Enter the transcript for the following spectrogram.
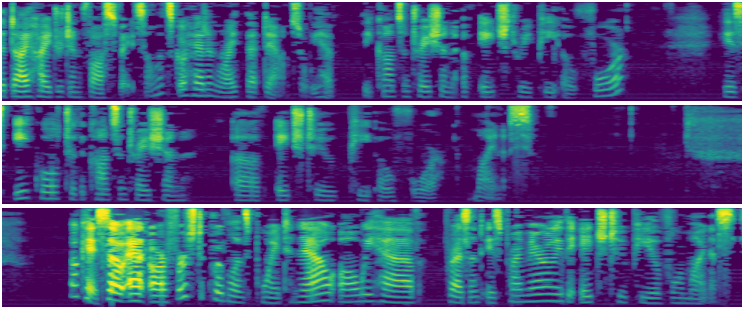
the dihydrogen phosphate. So let's go ahead and write that down. So we have the concentration of H3PO4 is equal to the concentration of H2PO4 minus. Okay, so at our first equivalence point, now all we have present is primarily the H2PO4 minus.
